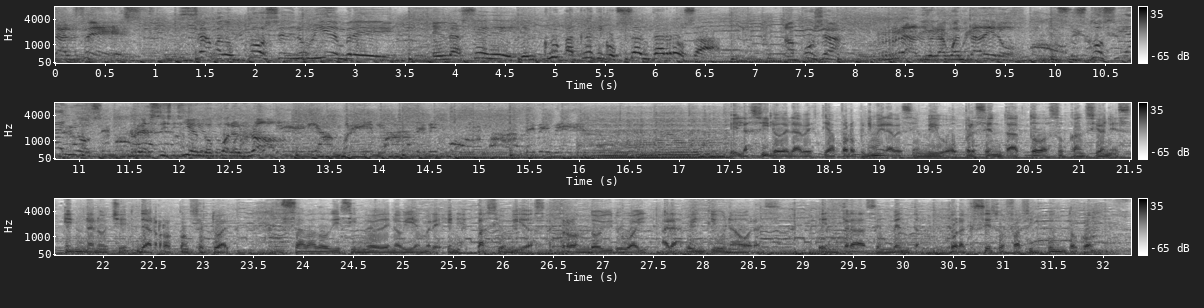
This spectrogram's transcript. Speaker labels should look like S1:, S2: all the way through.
S1: Metal Fest, sábado 12 de noviembre,
S2: En la sede del Club Atlético Santa Rosa.
S1: Apoya Radio El Aguantadero en sus 12 años resistiendo por el rock.
S3: El Asilo de la Bestia por primera vez en vivo presenta todas sus canciones en una noche de rock conceptual. Sábado 19 de noviembre en Espacio Midas, Rondó, Uruguay a las 21 horas. Entradas en venta por accesofacil.com.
